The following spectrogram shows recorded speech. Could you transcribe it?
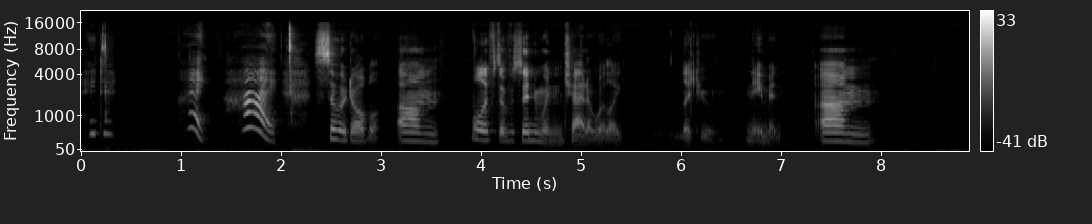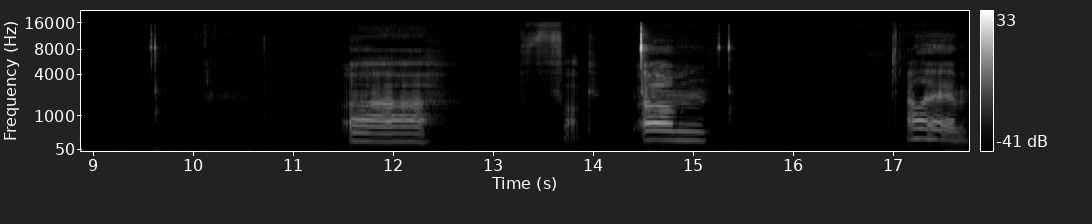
Hey, dude. Hi. Hi. So adorable. Um, well, if there was anyone in chat, I would, like, let you name it. Um. Uh. Fuck. Um. I'll um.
